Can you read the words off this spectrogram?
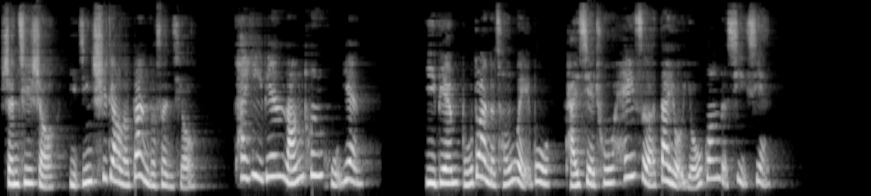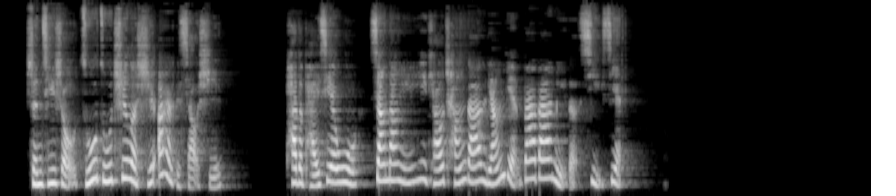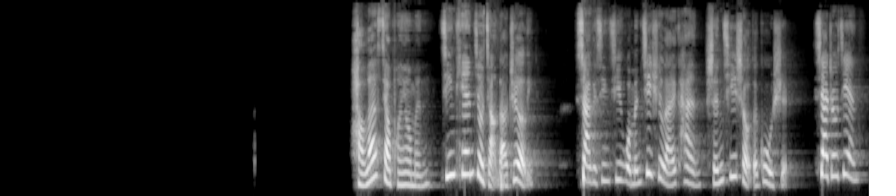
神奇手已经吃掉了半个粪球，它一边狼吞虎咽，一边不断的从尾部排泄出黑色带有油光的细线。神奇手足足吃了十二个小时，它的排泄物相当于一条长达两点八八米的细线。好了，小朋友们，今天就讲到这里，下个星期我们继续来看神奇手的故事，下周见。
